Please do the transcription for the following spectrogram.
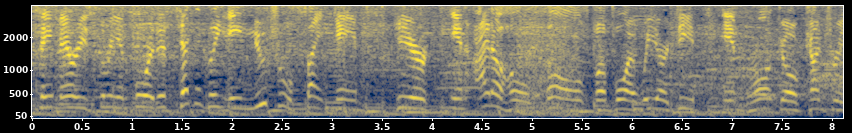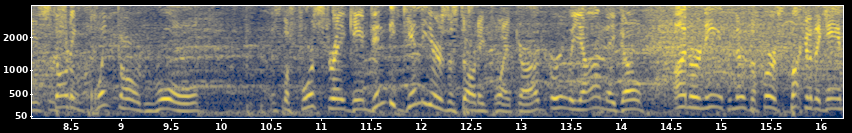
St. Mary's three and four. This technically a neutral site game here in Idaho Falls, but boy, we are deep in Bronco country. Starting point guard role. It's the fourth straight game. Didn't begin the year as a starting point guard. Early on, they go underneath, and there's the first bucket of the game.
